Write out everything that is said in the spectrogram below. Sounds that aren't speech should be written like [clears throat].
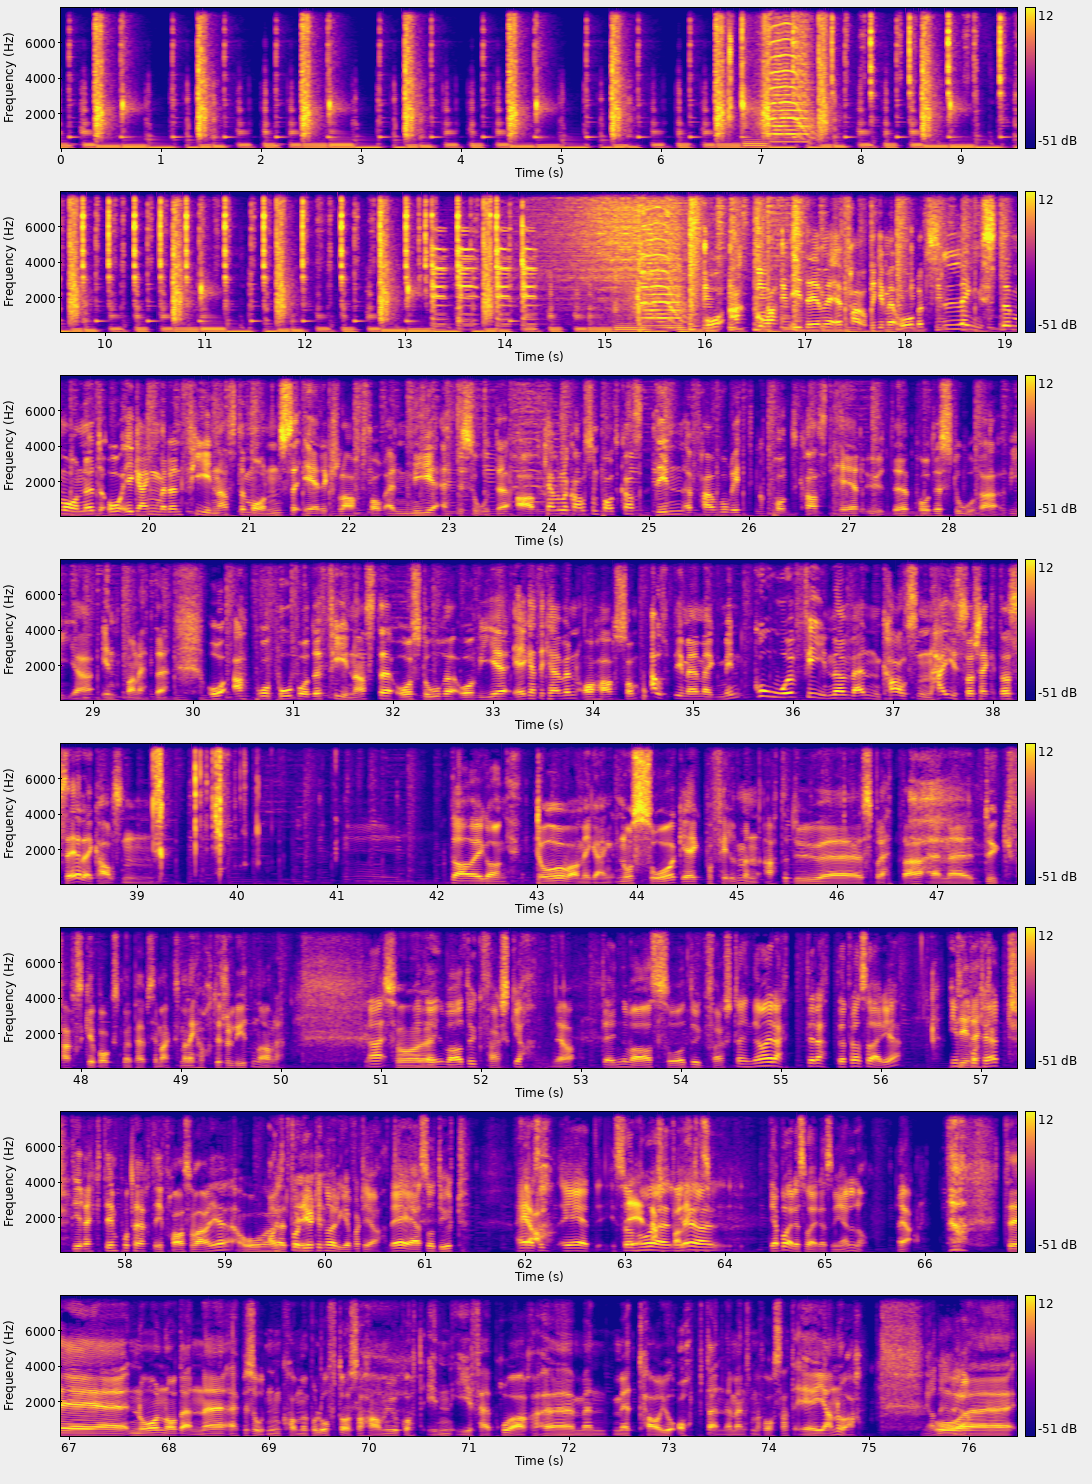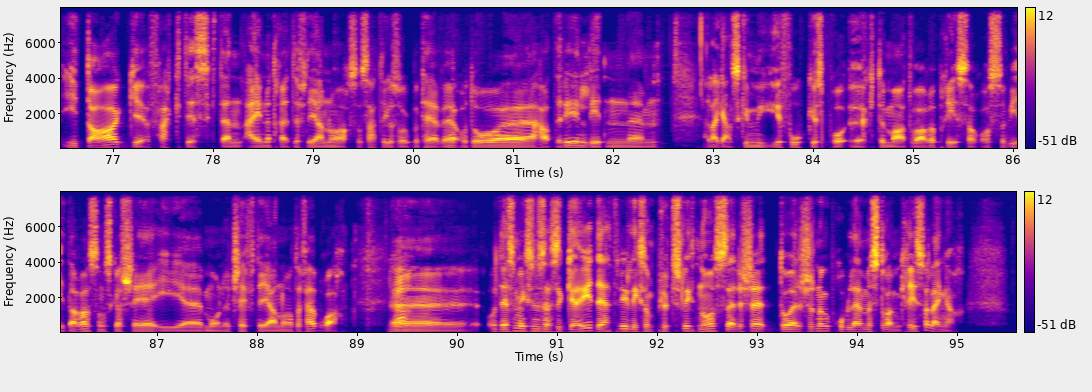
Thank you. Vi er ferdige med årets lengste måned og i gang med den fineste måneden, så er det klart for en ny episode av Kevin og Carlsen podkast. Din favorittpodkast her ute på det store, via internettet. Og apropos både fineste og store og vide. Jeg heter Kevin og har som alltid med meg min gode, fine venn Carlsen. Hei, så kjekt å se deg, Carlsen. Da er vi i gang. Da var vi i gang. Nå så jeg på filmen at du eh, spretta en eh, duggfersk boks med Pepsi Max, men jeg hørte ikke lyden av det. Nei, Så, men eh, den var duggfersk, ja. Ja. Den var så duggfersk, den. Den var rett rette fra Sverige. Importert. Direkteimportert importert fra Sverige. Eh, Altfor dyrt i Norge for tida. Det er så dyrt. Jeg, Ja, altså, jeg, så det er nå latterlig. det er bare Sverige som gjelder nå. Ja. Det, nå når denne episoden kommer på lufta, så har vi jo gått inn i februar. eh, Men vi tar jo opp denne mens vi fortsatt er i januar. Ja, er, og eh, i dag, faktisk, den 31. januar, så satt jeg og så på TV, og da eh, hadde de en liten eh, Eller ganske mye fokus på økte matvarepriser osv. som skal skje i månedsskiftet januar til februar. Ja. Og det som jeg syns er så gøy, det er at de liksom plutselig nå så er det ikke, da er det ikke noe problem med strømkrisa lenger.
